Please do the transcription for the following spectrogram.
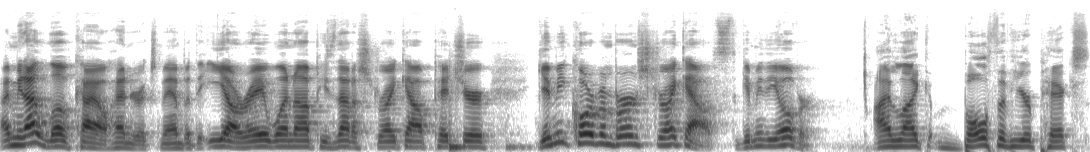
I mean, I love Kyle Hendricks, man, but the ERA went up. He's not a strikeout pitcher. Give me Corbin Burnes strikeouts. Give me the over. I like both of your picks.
